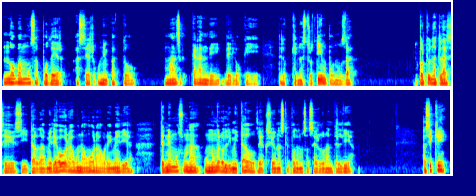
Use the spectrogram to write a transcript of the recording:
no vamos a poder hacer un impacto más grande de lo que, de lo que nuestro tiempo nos da. Porque una clase, si tarda media hora, una hora, hora y media, tenemos una, un número limitado de acciones que podemos hacer durante el día. Así que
